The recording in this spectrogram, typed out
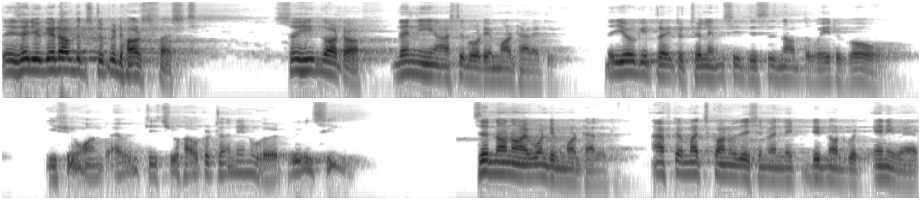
so he said, you get off that stupid horse first. So he got off. Then he asked about immortality. The yogi tried to tell him, see, this is not the way to go. If you want, I will teach you how to turn inward, we will see. Said, no, no, I want immortality. After much conversation, when it did not get anywhere,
